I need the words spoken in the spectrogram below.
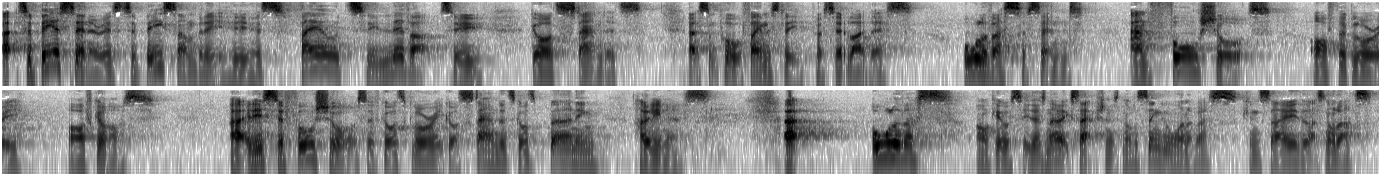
Uh, to be a sinner is to be somebody who has failed to live up to God's standards. Uh, St. Paul famously put it like this All of us have sinned and fall short of the glory of God. Uh, it is to fall short of God's glory, God's standards, God's burning holiness. Uh, all of us are guilty. There's no exceptions. Not a single one of us can say that that's not us.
